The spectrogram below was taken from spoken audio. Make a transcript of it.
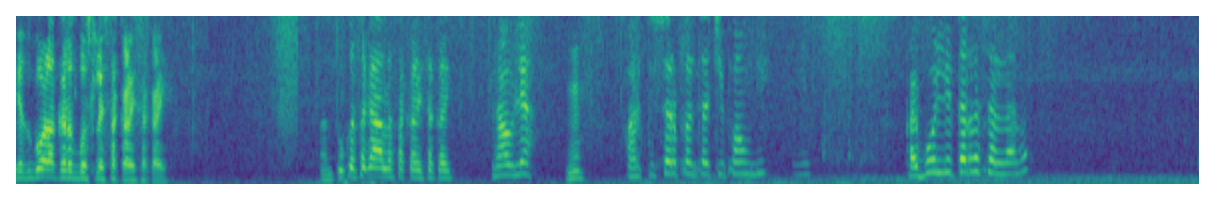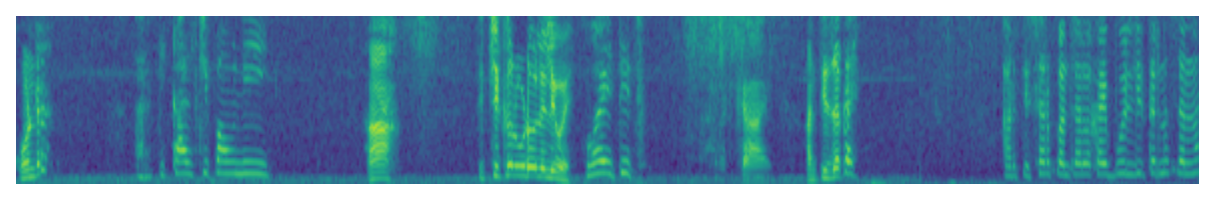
तेच गोळा करत बसलोय सकाळी सकाळी. आणि तू कसं काय आला सकाळी सकाळी? राहुल्या हं? अरे ती सरपंचाची पाहुणी. काय बोलली तर नसेल ना? कोण रे? अरे ती कालची पाहुणी. हा ती चिकल उडवलेली होय. होय तीच. काय? आणि तिचं काय? अरे ती सरपंचाला काही बोलली तर नसेल ना?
